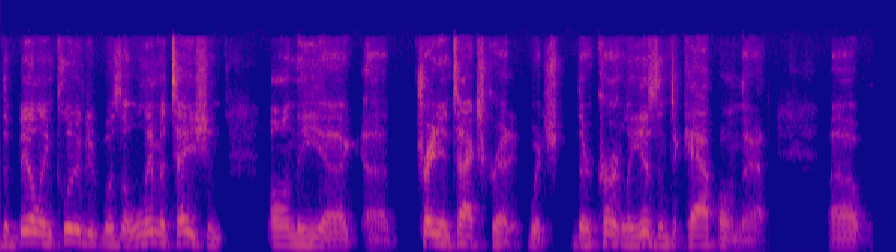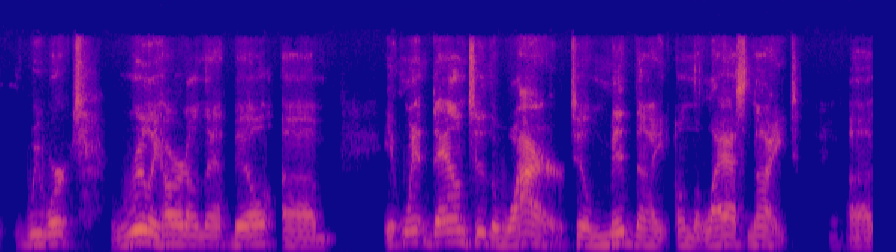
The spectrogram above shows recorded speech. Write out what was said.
the bill included was a limitation on the uh, uh, trade-in tax credit, which there currently isn't a cap on that. Uh, we worked really hard on that bill. Um, it went down to the wire till midnight on the last night uh,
